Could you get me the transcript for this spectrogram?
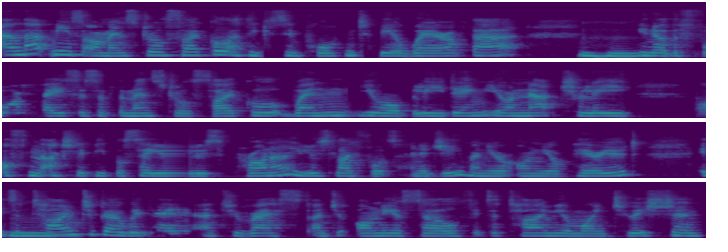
And that means our menstrual cycle. I think it's important to be aware of that. Mm-hmm. You know, the four phases of the menstrual cycle. When you're bleeding, you're naturally Often, actually, people say you lose prana, you lose life force energy when you're on your period. It's mm. a time to go within and to rest and to honor yourself. It's a time you're more intuition.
